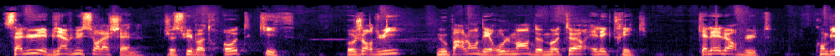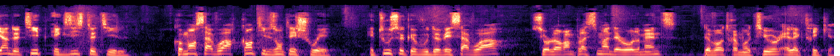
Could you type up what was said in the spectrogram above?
Salut et bienvenue sur la chaîne. Je suis votre hôte, Keith. Aujourd'hui, nous parlons des roulements de moteurs électriques. Quel est leur but? Combien de types existent-ils? Comment savoir quand ils ont échoué? Et tout ce que vous devez savoir sur le remplacement des roulements de votre moteur électrique.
